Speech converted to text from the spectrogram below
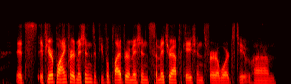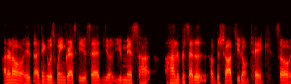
it's if you're applying for admissions, if you've applied for admissions, submit your applications for awards too. Um, I don't know. It, I think it was Wayne Gretzky who said you you miss 100% of the shots you don't take. So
